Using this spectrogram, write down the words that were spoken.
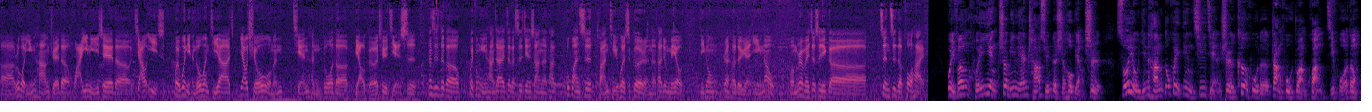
呃，如果银行觉得怀疑你一些的交易，是会问你很多问题啊，要求我们填很多的表格去解释。但是这个汇丰银行在这个事件上呢，它不管是团体或者是个人呢，它就没有提供任何的原因。那我们认为这是一个政治的迫害。汇丰回应社民联查询的时候表示。所有银行都会定期检视客户的账户状况及活动，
